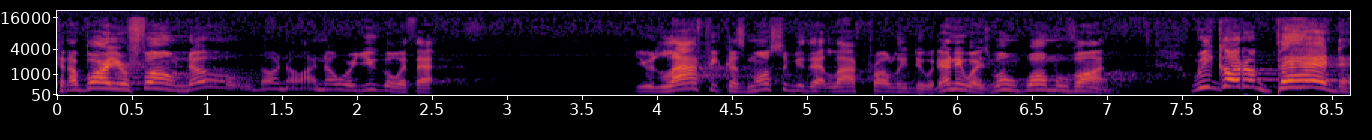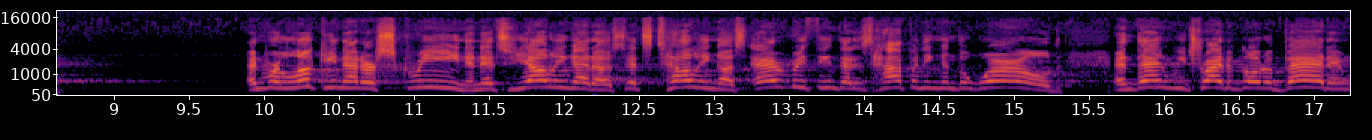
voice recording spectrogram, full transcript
can I borrow your phone? No, no, no. I know where you go with that. You laugh because most of you that laugh probably do it. Anyways, we'll, we'll move on. We go to bed and we're looking at our screen and it's yelling at us, it's telling us everything that is happening in the world. And then we try to go to bed and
